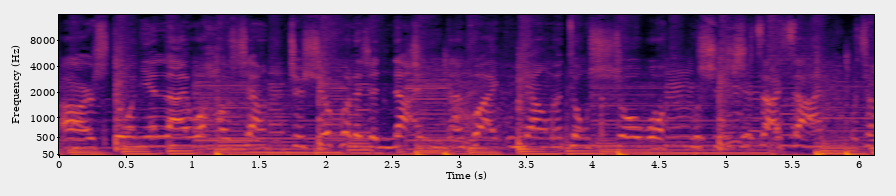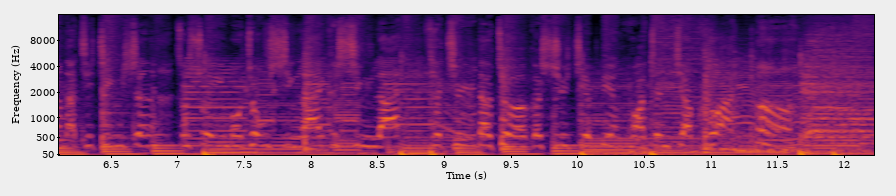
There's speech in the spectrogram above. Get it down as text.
二十多年来，我好像只学会了忍耐。难怪姑娘们总是说我不实实在在。我强打起精神，从睡梦中醒来，可醒来才知道这个世界变化真叫快，嗯。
